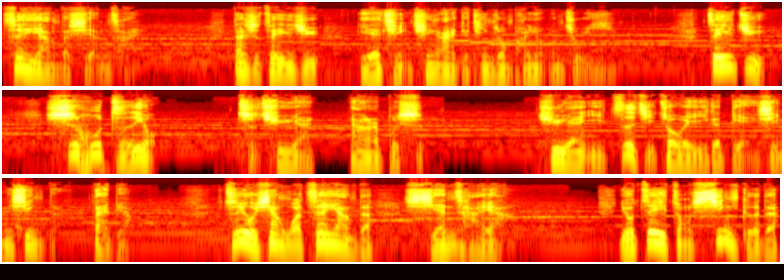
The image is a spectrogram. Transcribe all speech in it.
这样的贤才。但是这一句。也请亲爱的听众朋友们注意，这一句似乎只有指屈原，然而不是。屈原以自己作为一个典型性的代表，只有像我这样的贤才呀，有这种性格的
